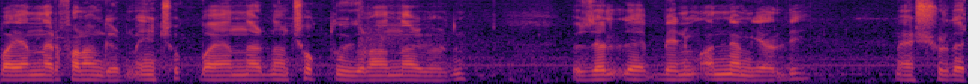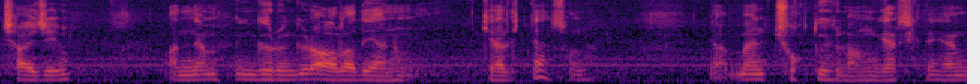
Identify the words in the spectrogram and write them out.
bayanları falan gördüm. En çok bayanlardan çok duygulananlar gördüm. Özellikle benim annem geldi. Ben şurada çaycıyım. Annem hüngür hüngür ağladı yani geldikten sonra. Ya ben çok duygulandım gerçekten. Yani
